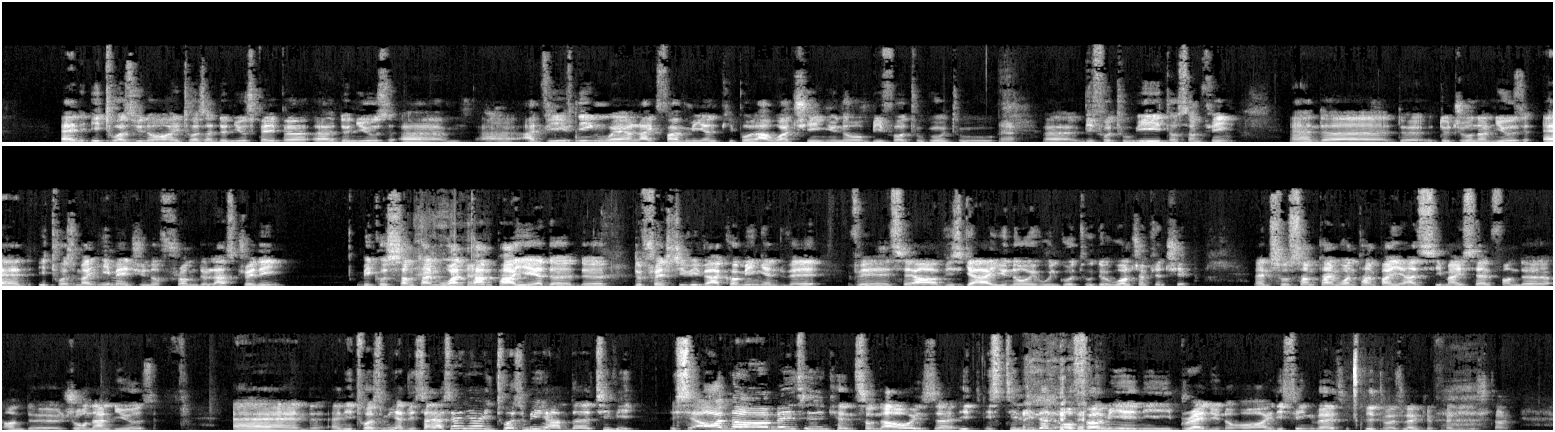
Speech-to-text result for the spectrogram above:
And it was, you know, it was at the newspaper, uh, the news um, uh, at the evening where like five million people are watching, you know, before to go to Yeah. uh, before to eat or something, and uh, the the journal news, and it was my image, you know, from the last training, because sometimes one time per year the, the the French TV they are coming and they they say, oh, this guy, you know, he will go to the World Championship, and so sometime one time per year I see myself on the on the journal news, and and it was me. And this time I said, yeah, it was me on the TV. He said, "Oh no, amazing!" And so now he's, uh, he, he still didn't offer me any bread, you know, or anything, but it was like a funny story.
